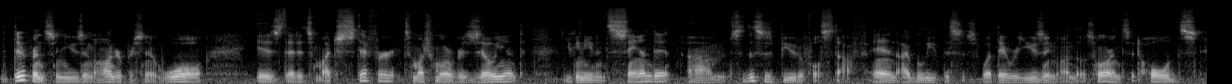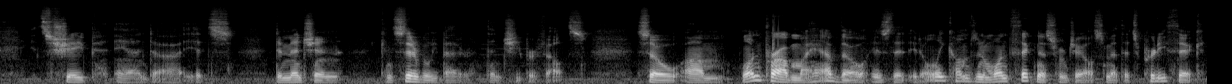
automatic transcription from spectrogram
the difference in using 100% wool is that it's much stiffer, it's much more resilient. You can even sand it. Um, so this is beautiful stuff, and I believe this is what they were using on those horns. It holds its shape and uh, its dimension considerably better than cheaper felts. So um, one problem I have though is that it only comes in one thickness from JL Smith. It's pretty thick.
